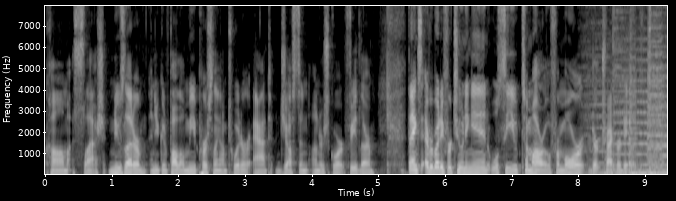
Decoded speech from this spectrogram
com slash newsletter. And you can follow me personally on Twitter at Justin underscore Fiedler. Thanks everybody for tuning in. We'll see you tomorrow for more Dirt Tracker Daily.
